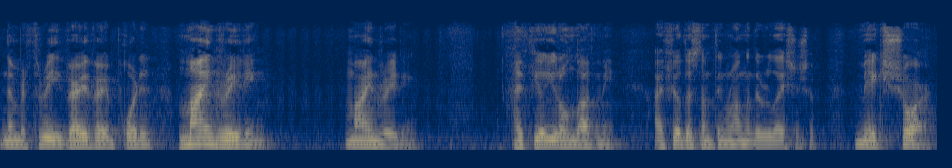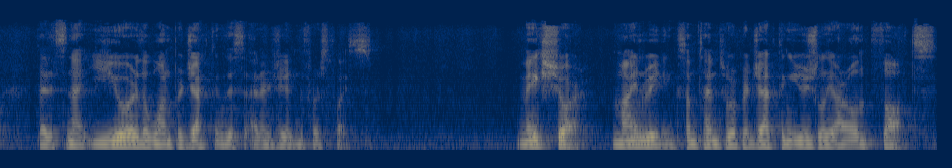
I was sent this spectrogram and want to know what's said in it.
Number three, very very important. Mind reading. Mind reading. I feel you don't love me. I feel there's something wrong in the relationship. Make sure that it's not you're the one projecting this energy in the first place. Make sure. Mind reading. Sometimes we're projecting usually our own thoughts.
